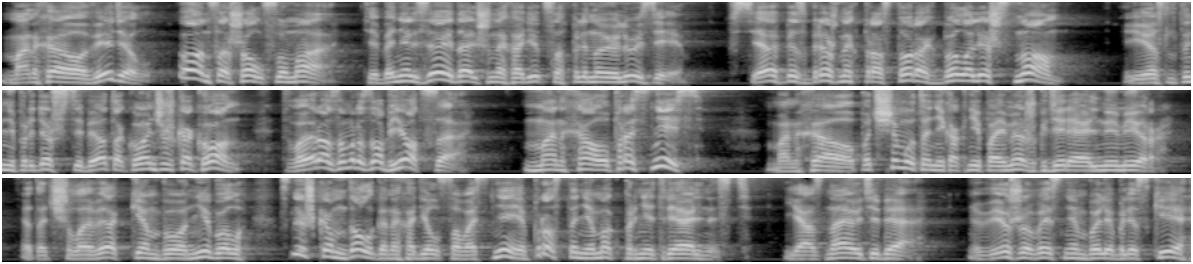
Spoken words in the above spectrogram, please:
«Манхао видел? Он сошел с ума. Тебе нельзя и дальше находиться в плену иллюзии. Все в безбрежных просторах было лишь сном. Если ты не придешь в себя, то кончишь как он. Твой разум разобьется. Манхао, проснись! Манхао, почему ты никак не поймешь, где реальный мир? Этот человек, кем бы он ни был, слишком долго находился во сне и просто не мог принять реальность. Я знаю тебя. Вижу, вы с ним были близки,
